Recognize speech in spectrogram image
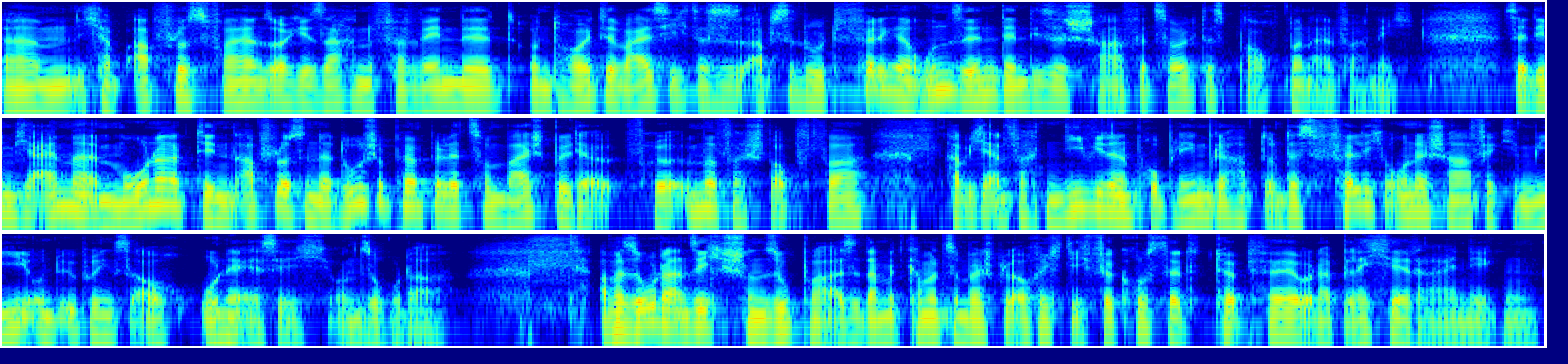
Ähm, ich habe abflussfrei und solche Sachen verwendet und heute weiß ich, das ist absolut völliger Unsinn, denn dieses scharfe Zeug, das braucht man einfach nicht. Seitdem ich einmal im Monat den Abfluss in der Dusche pömpele zum Beispiel, der früher immer verstopft war, habe ich einfach nie wieder ein Problem gehabt und das völlig ohne scharfe Chemie und übrigens auch ohne Essig und Soda. Aber Soda an sich ist schon super. Also damit kann man zum Beispiel auch richtig verkrustete Töpfe oder Bleche reinigen.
